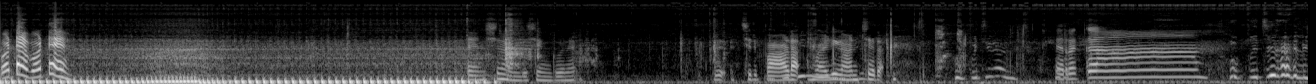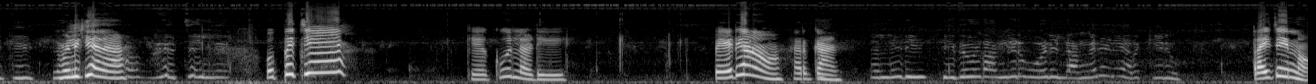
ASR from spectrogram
പോട്ടെ പോട്ടെ. ടെൻഷനുണ്ട് ശങ്കുവിന്. ഇത് ഇച്ചിരി പാടാ. വഴി കാണിച്ചു തരാം. ഇറക്കാം. വിളിക്കാനാ? ഉപ്പച്ചി. കേക്കൂല്ലടി. പേടിയാണോ ഇറക്കാൻ? ട്രൈ ചെയ്യുന്നോ?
